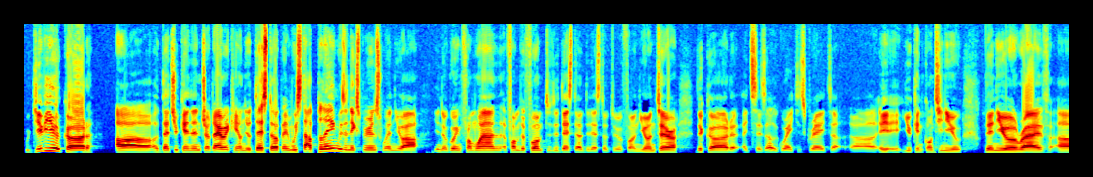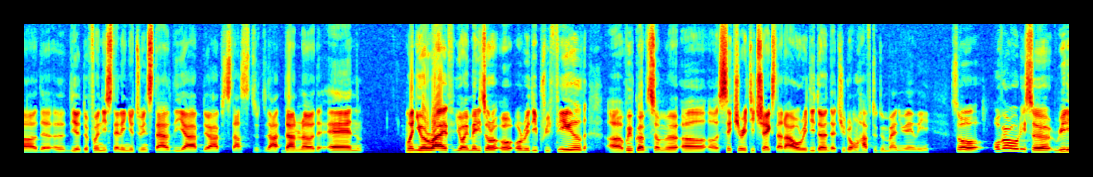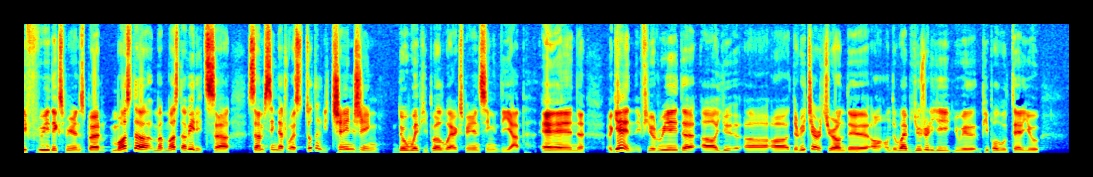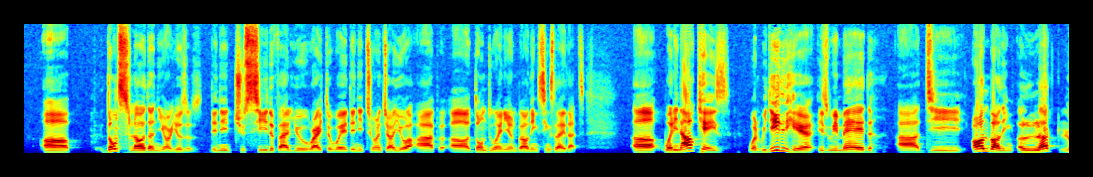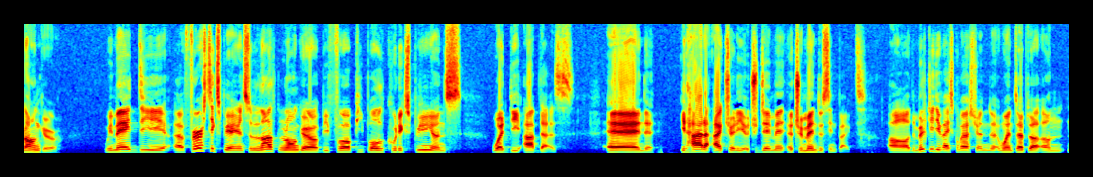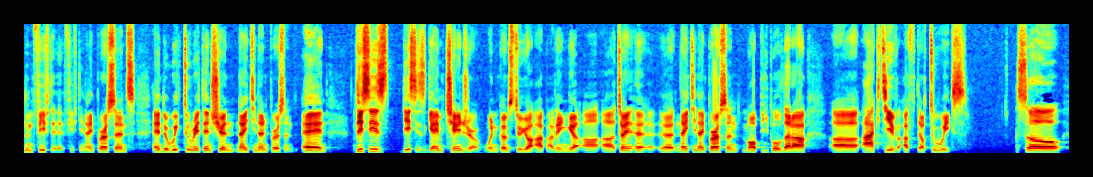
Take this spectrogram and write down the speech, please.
We give you a code, uh, that you can enter directly on your desktop. And we start playing with an experience when you are, you know, going from one from the phone to the desktop, the desktop to the phone. You enter the code. It says, "Oh, great, it's great. Uh, uh you can continue." Then you arrive. Uh, the, uh, the the phone is telling you to install the app. The app starts to download and when you arrive, your email is already pre-filled. Uh, we've got some security checks that are already done that you don't have to do manually. So overall, it's a really fluid experience, but most of, most of it, it's uh, something that was totally changing the way people were experiencing the app. And again, if you read uh, you, uh, uh, the literature on the, on the web, usually you will, people will tell you, uh, don't slow down your users. They need to see the value right away. They need to enter your app. Uh, don't do any onboarding, things like that. well, in our case, what we did here is we made uh, the onboarding a lot longer. We made the uh, first experience a lot longer before people could experience what the app does. And it had actually a, a tremendous impact. Uh, the multi-device conversion went up uh, on, on 50, 59%, and the week two retention, 99%. And this is this is a game changer when it comes to your app. Having 99% uh, uh, uh, more people that are active after two weeks. So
